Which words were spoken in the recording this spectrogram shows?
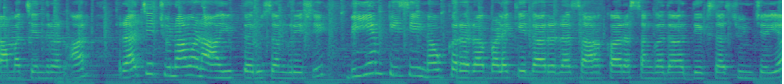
ರಾಮಚಂದ್ರನ್ ಆರ್, ರಾಜ್ಯ ಚುನಾವಣಾ ಆಯುಕ್ತರು ಸಂಗ್ರಹಿಸಿ ಬಿಎಂಟಿಸಿ ನೌಕರರ ಬಳಕೆದಾರರ ಸಹಕಾರ ಸಂಘದ ಅಧ್ಯಕ್ಷ ಚುಂಚಯ್ಯ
